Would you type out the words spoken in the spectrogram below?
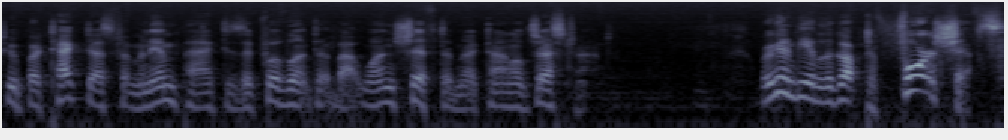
to protect us from an impact is equivalent to about one shift of McDonald's restaurant. We're going to be able to go up to four shifts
